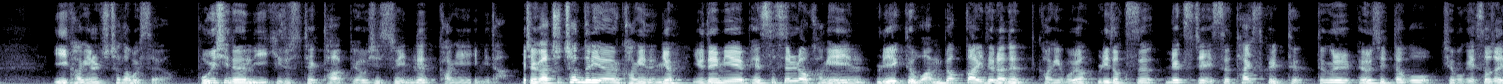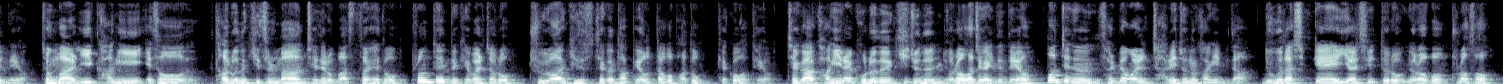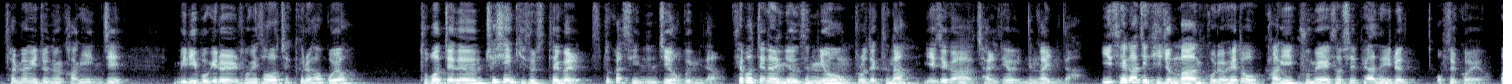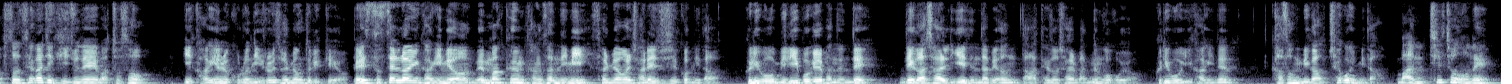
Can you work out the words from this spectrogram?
이 강의를 추천하고 있어요. 보이시는 이 기술 스택 다 배우실 수 있는 강의입니다. 제가 추천드리는 강의는요, 유데미의 베스트셀러 강의인 리액트 완벽 가이드라는 강의고요. 리덕스, 넥스제이스, 타이스크립트 등을 배울 수 있다고 제목에 써져 있네요. 정말 이 강의에서 다루는 기술만 제대로 마스터해도 프론트엔드 개발자로 주요한 기술 스택은 다 배웠다고 봐도 될 것 같아요. 제가 강의를 고르는 기준은 여러 가지가 있는데요. 첫 번째는 설명을 잘해주는 강의입니다. 누구나 쉽게 이해할 수 있도록 여러 번 풀어서 설명해주는 강의인지 미리 보기를 통해서 체크를 하고요. 두 번째는 최신 기술 스택을 습득할 수 있는지 여부입니다. 세 번째는 연습용 프로젝트나 예제가 잘 되어 있는가입니다. 이 세 가지 기준만 고려해도 강의 구매에서 실패하는 일은 없을 거예요. 앞선 세 가지 기준에 맞춰서 이 강의를 고른 이유를 설명드릴게요. 베스트셀러인 강의면 웬만큼 강사님이 설명을 잘 해주실 겁니다. 그리고 미리 보기를 봤는데 내가 잘 이해된다면 나한테도 잘 맞는 거고요. 그리고 이 강의는 가성비가 최고입니다. 17,000원에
